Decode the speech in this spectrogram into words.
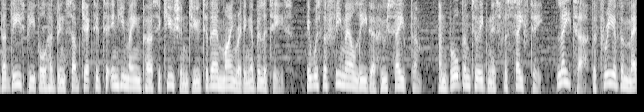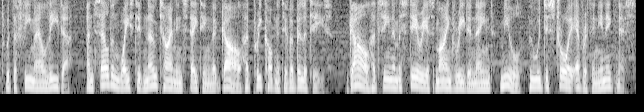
that these people had been subjected to inhumane persecution due to their mind-reading abilities. It was the female leader who saved them, and brought them to Ignis for safety. Later, the three of them met with the female leader, and Seldon wasted no time in stating that Gal had precognitive abilities. Gal had seen a mysterious mind reader named Mule who would destroy everything in Ignis.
